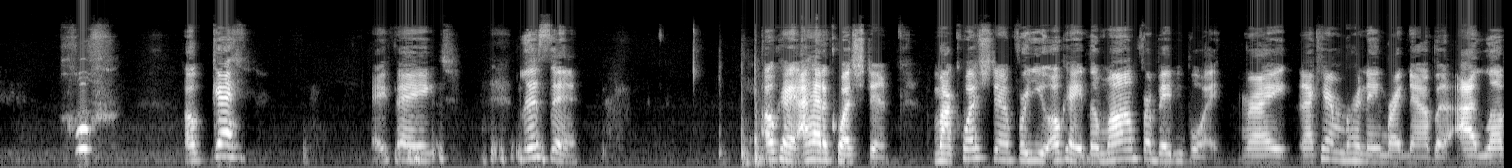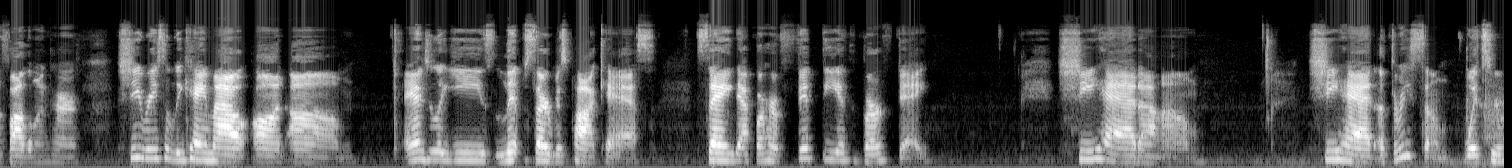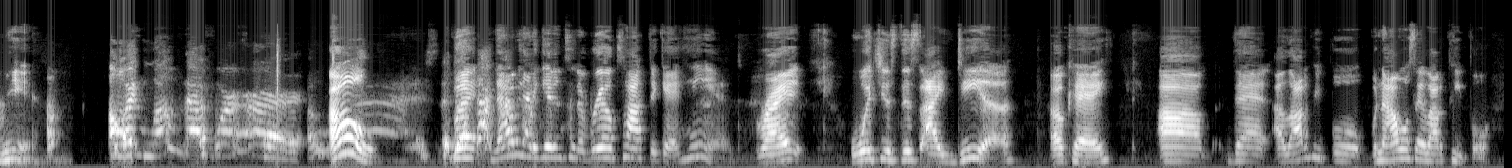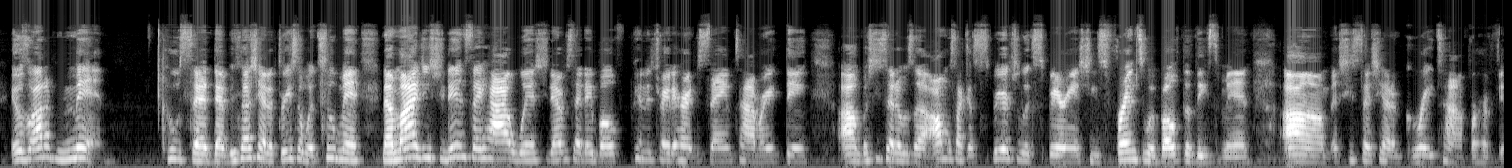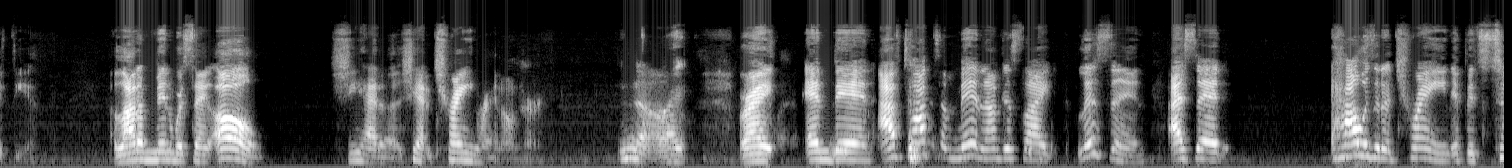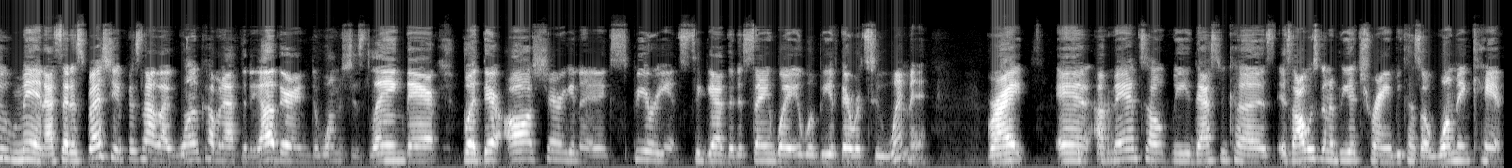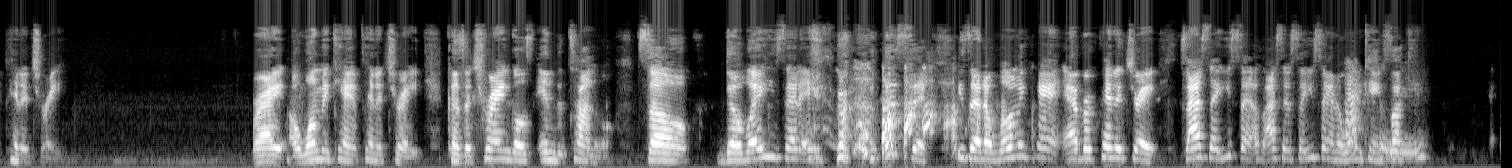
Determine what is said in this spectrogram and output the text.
whew, okay. Hey, Paige. Listen. Okay, I had a question. My question for you. Okay, the mom for Baby Boy, right? And I can't remember her name right now, but I love following her. She recently came out on um Angela Yee's Lip Service podcast saying that for her 50th birthday, she had um she had a threesome with two men. Oh, I love that for her. Oh, Oh, but now we got to get into the real topic at hand, right? Which is this idea, okay, um, that a lot of people, well, now I won't say a lot of people, it was a lot of men who said that because she had a threesome with two men. Now, mind you, she didn't say how it went. She never said they both penetrated her at the same time or anything. Um, but she said it was a, almost like a spiritual experience. She's friends with both of these men, um, and she said she had a great time for her fiftieth. A lot of men were saying, "Oh, she had a she had a train ran on her." no. right. Right? And then i've talked to men and i'm just like listen i said how is it a train if it's two men? I said especially if it's not like one coming after the other and the woman's just laying there but they're all sharing an experience together the same way it would be if there were two women. Right? And a man told me that's because it's always going to be a train because a woman can't penetrate right? A woman can't penetrate because a train goes in the tunnel. So the way he said it, listen, he said a woman can't ever penetrate. So I said, you said, I said, so you saying a woman can't fuck you?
